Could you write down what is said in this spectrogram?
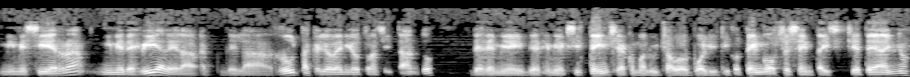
ni me cierra, ni me desvía de la, de la ruta que yo he venido transitando desde mi, desde mi existencia como luchador político. Tengo 67 años,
